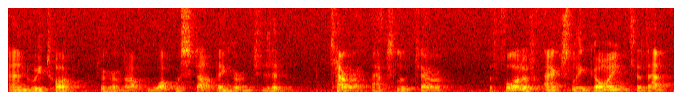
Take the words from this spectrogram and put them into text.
And we talked to her about what was stopping her, and she said, terror, absolute terror. The thought of actually going to that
